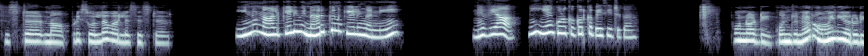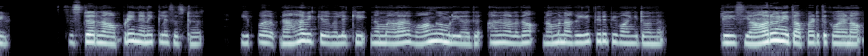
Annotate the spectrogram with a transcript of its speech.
சிஸ்டர் நான் அப்படி சொல்ல வரல சிஸ்டர் இன்னும் நாலு கேள்வி நறுக்குன்னு கேளுங்க நீ நிவ்யா நீ ஏன் குறுக்க குறுக்க பேசிட்டு இருக்க? பொண்டாட்டி கொஞ்ச நேரம் அமைதியா இருடி. சிஸ்டர் நான் அப்படி நினைக்கல சிஸ்டர் இப்போ நகை விற்கிற விலைக்கு நம்மளால வாங்க முடியாது. அதனால தான் நம்ம நகையை திருப்பி வாங்கிட்டு வந்தேன். ப்ளீஸ் யாரும் என்னை தப்பா எடுத்துக்க வேணாம்.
